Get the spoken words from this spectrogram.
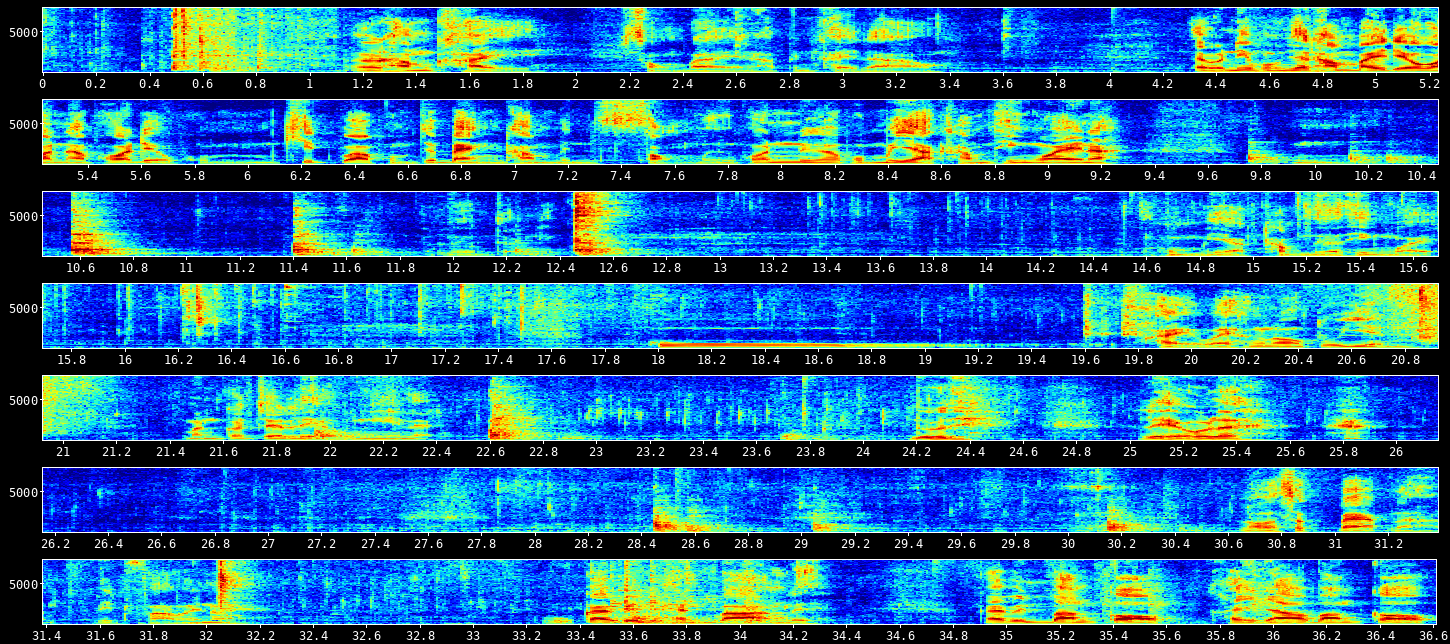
ๆเราทำไข่สองใบนะครับ เป็นไข่ดาว แต่วันนี้ผมจะทำใบเดียวก่อนนะ เพราะเดี๋ยวผมคิดว่าผมจะแบ่งทำเป็นสองมือเพราะเนื้อผมไม่อยากทำทิ้งไว้นะอืเริ่มจากนี้ก่อนผมไม่อยากทำเนื้อทิ้งไว้โอ้ไข่ไว้ข้างนอกตู้เย็น มันก็จะเหลวอย่างนี้แหละ ดูดิเหลวเลย รอสักแป๊บนะครับ ปิดฝาไว้หน่อยโอ้กลายเป็นแผ่นบางเลย กลายเป็นบางกรอบ ไข่ดาวบางกรอบ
